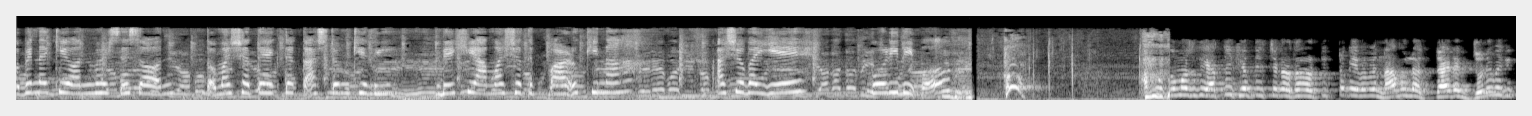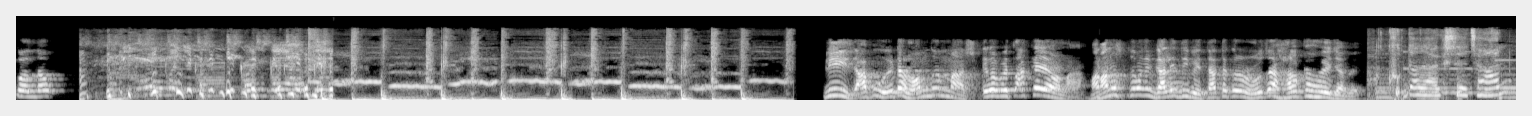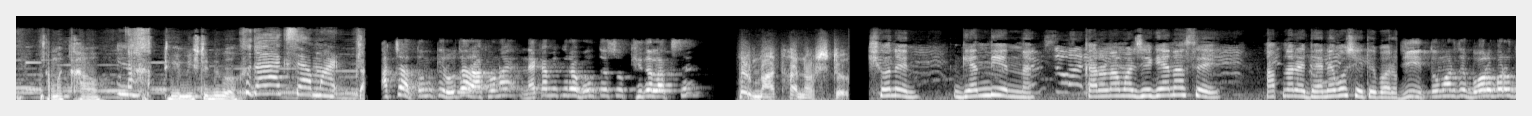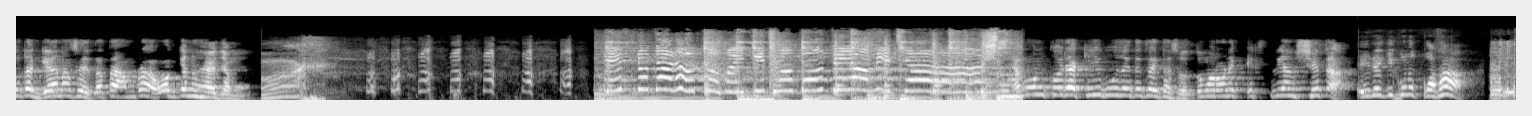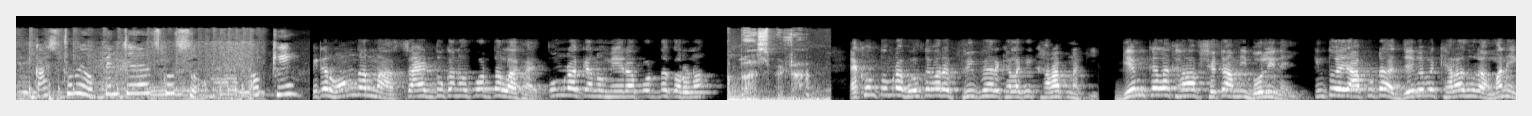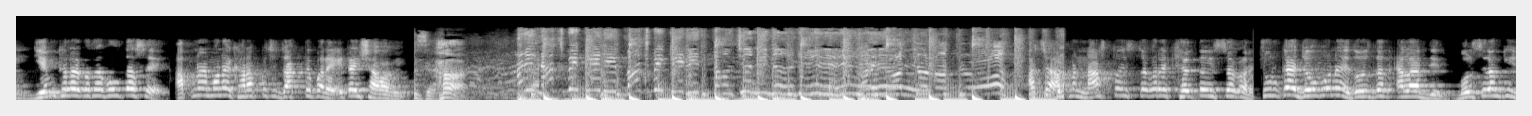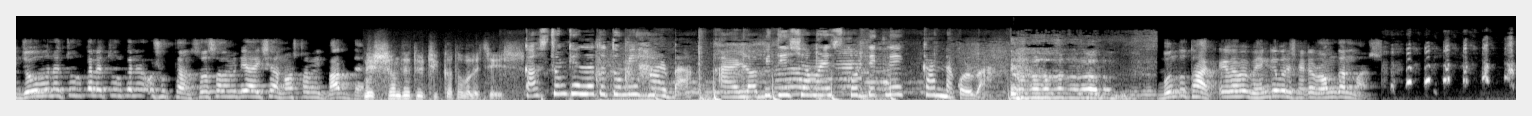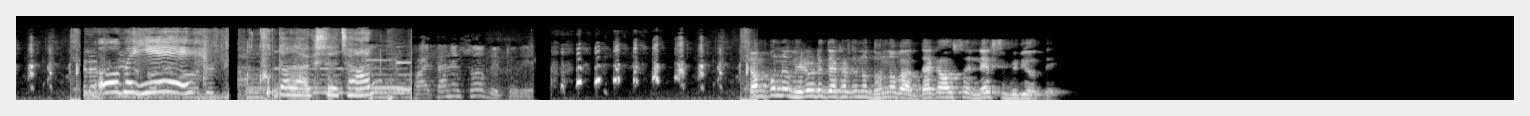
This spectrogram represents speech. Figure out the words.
হবে নাকি on versus on তোমার সাথে একটা কাস্টম খেলি। দেখি আমার সাথে পারো কিনা। আসো ভাইয়ে পরি দিব। আপু তোমার যদি এতই খেলতে ইচ্ছা করে তাহলে টিকটকে এভাবে না বললে ডাইরেক্ট জনি ভাইকে কল দাও? প্লিজ আপু এটা রমজান মাস। এভাবে তাকাইও না। মানুষ তোমাকে গালি দিবে তাতে করে রোজা হালকা হয়ে যাবে। ক্ষুদা লাগছে জান। আমাকে খাও। না। ঠিক মিষ্টি দিব? ক্ষুদা লাগছে আমার। আচ্ছা তুমি কি রোজা রাখো না নেকামি করে বলতেছো খিদা লাগছে? তোর মাথা নষ্ট। শোনেন জ্ঞান দিয়েন না। কারণ আমার যে জ্ঞান আছে আপনারা ধ্যানে বসাইতে পারো। জি তোমার যে বড় বড় দুটা জ্ঞান আছে তাতে আমরা অজ্ঞান হয়ে যাব। কইরা কি বুঝাইতে চাইতাছো? তোমার অনেক এক্সপিরিয়েন্স সেটা। এইটা কি কোনো কথা? কাস্টমে ওপেন চ্যালেঞ্জ করছ? ওকে এটা রমজান মাস চায়ের দোকানে পর্দা লাগায়। তোমরা কেন মেয়েরা পর্দা করো না? এখন তোমরা বলতে পারো ফ্রি ফায়ার খেলা কি খারাপ নাকি? গেম খেলা খারাপ সেটা আমি বলি নাই। কিন্তু এই আপুটা যেভাবে খেলাধুলা মানে গেম খেলার কথা বলতেছে আপনার মনে হয় খারাপ কিছু জাগতে পারে? এটাই স্বাভাবিক। আরে নাচতে ইচ্ছা করে খেলতেও ইচ্ছা করে। চুলকায় যৌবনে দোষ দেন অ্যালার্জির। বলছিলাম কি যৌবনে চুলকালে চুলকানের ওষুধ খান। সোশ্যাল মিডিয়া আইসা নষ্টামি বাদ দেন। নিঃসন্দেহে তুই ঠিক কথা বলেছিস। কাস্টম খেললে তো তুমি হারবা আর লবিতে এসে আমার স্কোর দেখলে কান্না করবা। বন্ধু থাক এভাবে ভেঙে পড়িস না এটা রমজান মাস। ও ভাইয়ে ক্ষুদা লাগছে জান। সম্পূর্ণ ভিডিওটি দেখার জন্য ধন্যবাদ। দেখা হচ্ছে নেক্সট ভিডিওতে।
